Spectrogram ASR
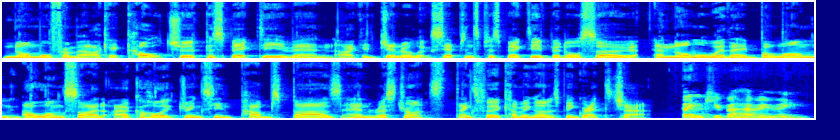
normal from a, like a culture perspective and like a general acceptance perspective, but also a normal where they belong alongside alcoholic drinks in pubs, bars, and restaurants. Thanks for coming on. It's been great to chat. Thank you for having me.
